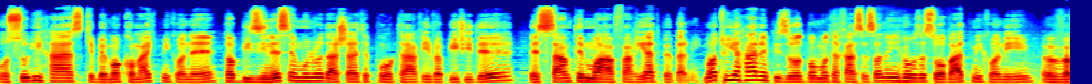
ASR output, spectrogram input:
اصولی هست که به ما کمک می‌کنه تا بیزینسمون رو در شرایط پرتغییر و پیچیده به سمت موفقیت ببریم. ما توی هر اپیزود با متخصصان این حوزه صحبت می‌کنیم و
